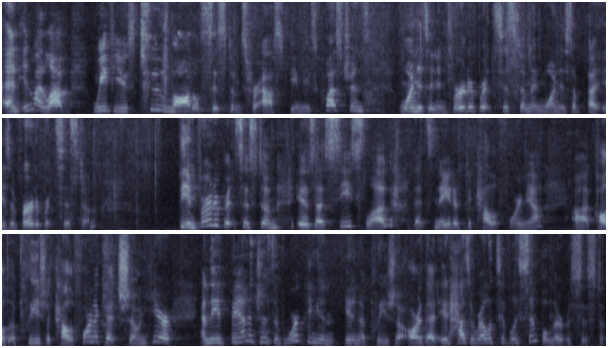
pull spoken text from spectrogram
And in my lab, we've used two model systems for asking these questions. One is an invertebrate system and one is a, uh, is a vertebrate system. The invertebrate system is a sea slug that's native to California uh, called Aplysia californica. It's shown here. And the advantages of working in, in Aplysia are that it has a relatively simple nervous system.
